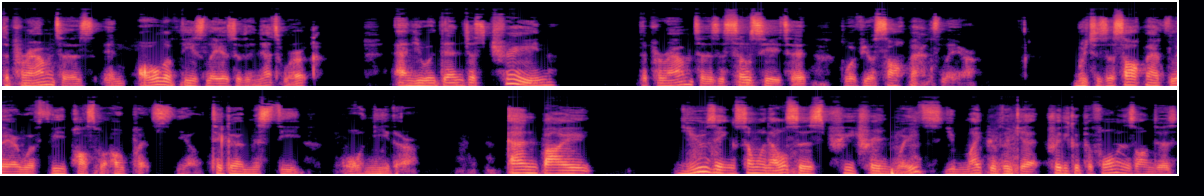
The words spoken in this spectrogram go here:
the parameters in all of these layers of the network, and you would then just train the parameters associated with your softmax layer which is a softmax layer with three possible outputs, you know, Tigger, Misty, or neither. And by using someone else's pre-trained weights, you might be able to get pretty good performance on this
